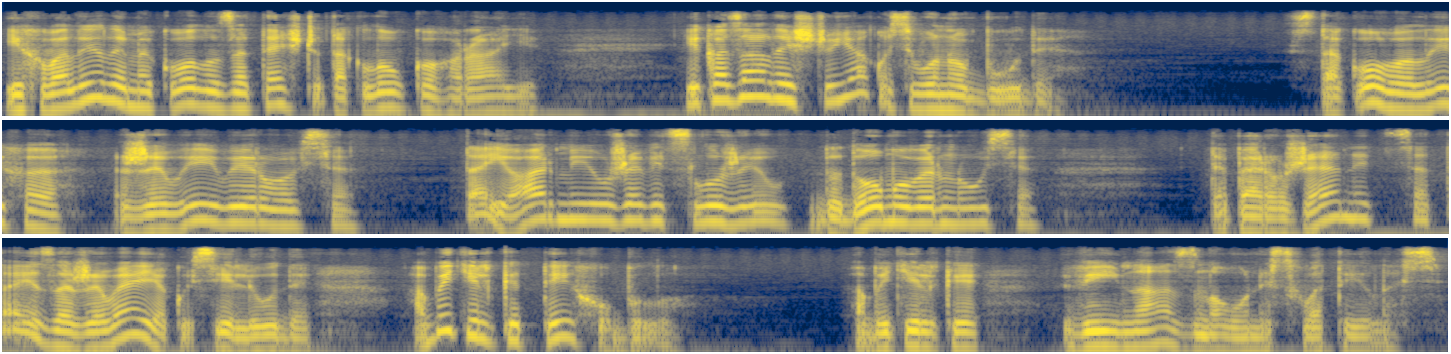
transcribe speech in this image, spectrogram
і хвалили Миколу за те, що так ловко грає, і казали, що якось воно буде. З такого лиха живий вирвався, та й армію вже відслужив, додому вернувся. Тепер ожениться та й заживе, як усі люди, аби тільки тихо було, аби тільки війна знову не схватилась.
